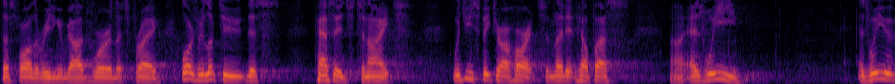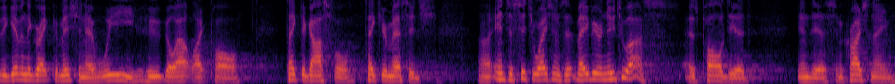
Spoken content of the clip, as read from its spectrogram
Thus far, the reading of God's Word. Let's pray. Lord, as we look to this passage tonight, would you speak to our hearts and let it help us uh, as we as we have been given the Great Commission, as we who go out like Paul, take the gospel, take your message uh, into situations that maybe are new to us, as Paul did in this. In Christ's name,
